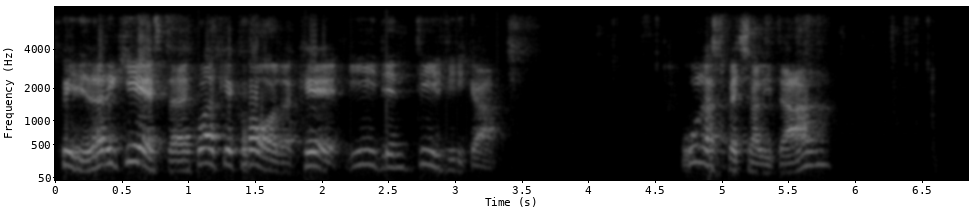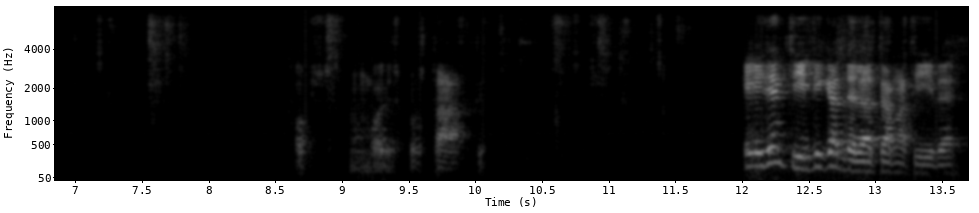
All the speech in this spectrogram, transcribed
Quindi la richiesta è qualcosa che identifica una specialità, ops, non voglio spostarti, e identifica delle alternative.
